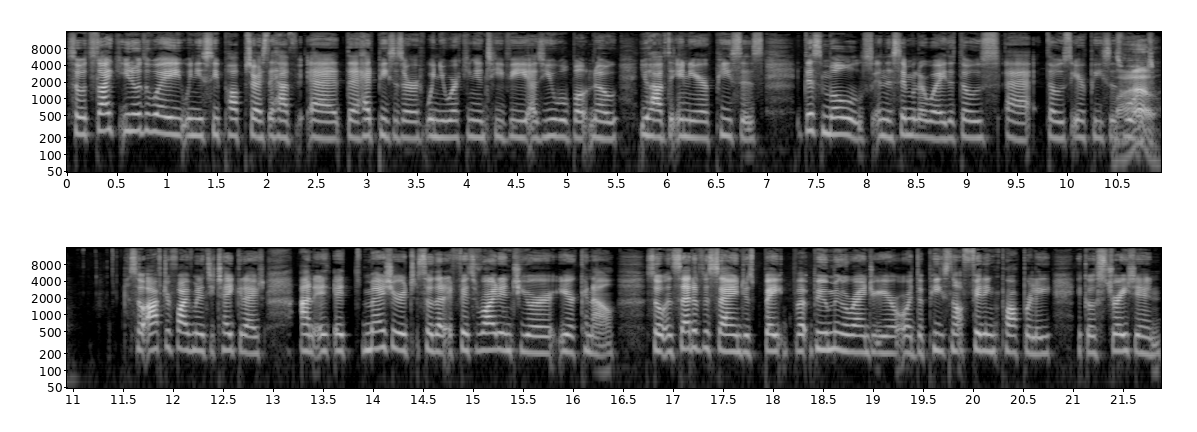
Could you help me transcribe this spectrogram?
So it's like you know the way when you see pop stars, they have uh, the headpieces, or when you're working in TV, as you will both know, you have the in-ear pieces. This molds in a similar way that those uh, those earpieces would. So after five minutes, you take it out, and it, it's measured so that it fits right into your ear canal. So instead of the sound just ba- booming around your ear or the piece not fitting properly, it goes straight in.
